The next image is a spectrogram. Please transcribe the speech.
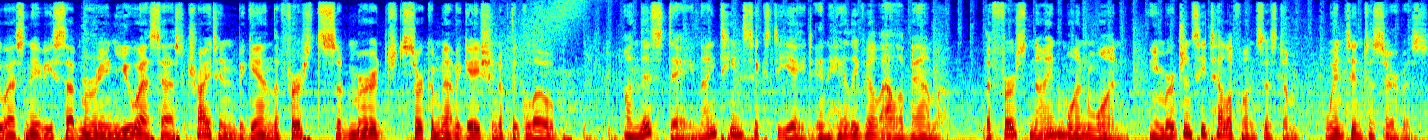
U.S. Navy submarine USS Triton began the first submerged circumnavigation of the globe. On this day, 1968, in Haleyville, Alabama, the first 911 emergency telephone system went into service.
